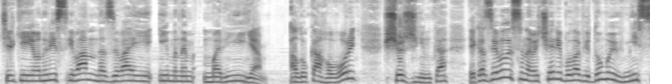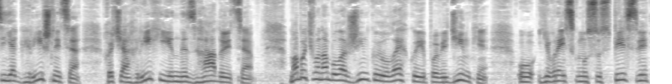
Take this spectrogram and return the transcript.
тільки євангеліст Іван називає її іменем Марія. А Лука говорить, що жінка, яка з'явилася на вечері, була відомою в місті як грішниця, хоча гріх її не згадується. Мабуть, вона була жінкою легкої поведінки. У єврейському суспільстві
